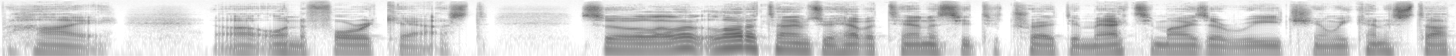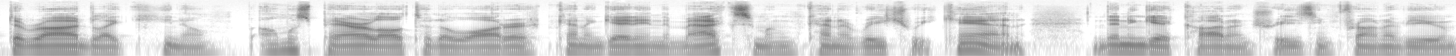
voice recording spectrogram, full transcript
high uh, on the forecast. So a lot, of times we have a tendency to try to maximize our reach, and we kind of stop the rod like you know almost parallel to the water, kind of getting the maximum kind of reach we can, and then you get caught on trees in front of you.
